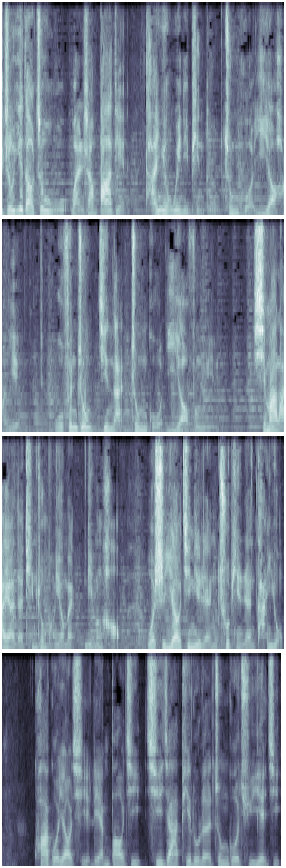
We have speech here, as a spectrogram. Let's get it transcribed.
周一到周五晚上八点，谭勇为你品读中国医药行业，五分钟尽览中国医药风云。喜马拉雅的听众朋友们，你们好，我是医药经理人、出品人谭勇。跨国药企联报季七家披露了中国区业绩，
